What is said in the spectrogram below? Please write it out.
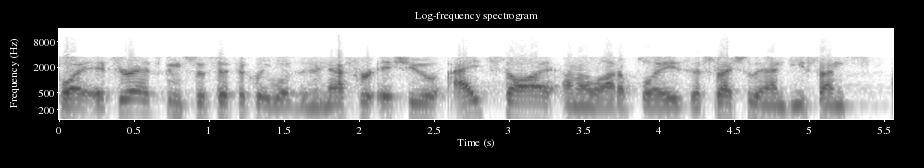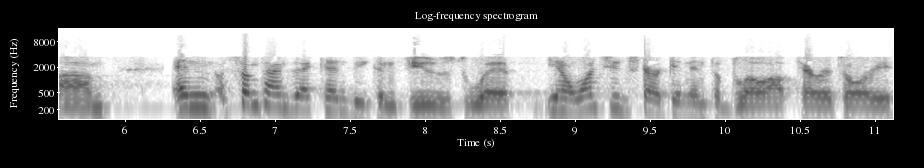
But if you're asking specifically, was it an effort issue? I saw it on a lot of plays, especially on defense. Um, and sometimes that can be confused with, you know, once you start getting into blowout territory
